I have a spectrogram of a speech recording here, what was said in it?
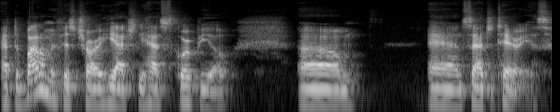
At the bottom of his chart, he actually has Scorpio um, and Sagittarius.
